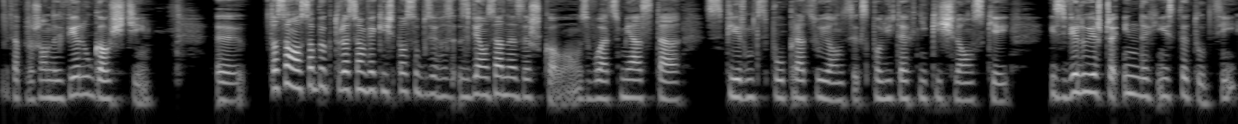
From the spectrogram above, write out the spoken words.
zaproszonych wielu gości, to są osoby, które są w jakiś sposób związane ze szkołą, z władz miasta, z firm współpracujących, z Politechniki Śląskiej i z wielu jeszcze innych instytucji.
